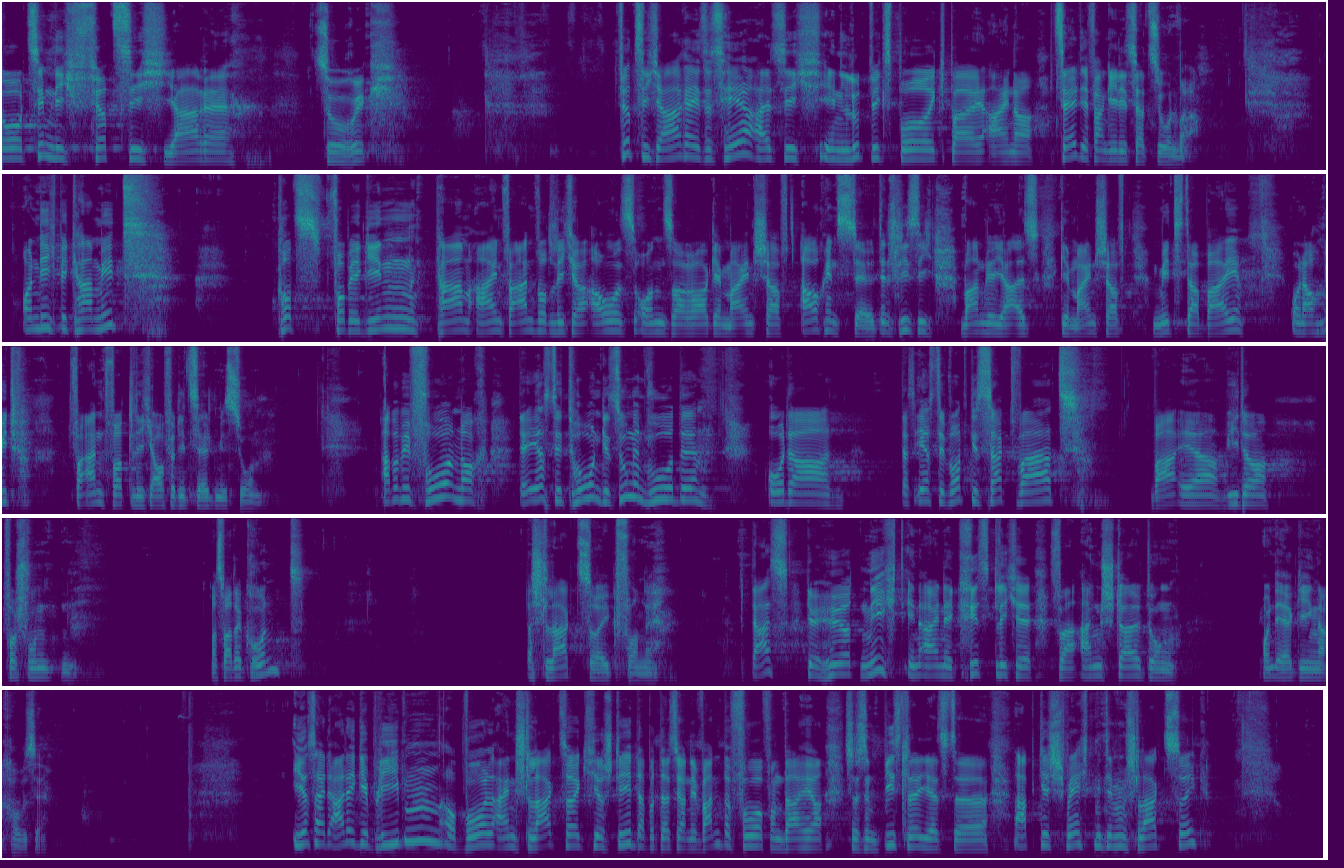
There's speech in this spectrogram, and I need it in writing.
So ziemlich 40 Jahre zurück. 40 Jahre ist es her, als ich in Ludwigsburg bei einer Zeltevangelisation war. Und ich bekam mit, kurz vor Beginn kam ein Verantwortlicher aus unserer Gemeinschaft auch ins Zelt. Denn schließlich waren wir ja als Gemeinschaft mit dabei und auch mit verantwortlich auch für die Zeltmission. Aber bevor noch der erste Ton gesungen wurde oder das erste Wort gesagt ward, war er wieder verschwunden. Was war der Grund? Das Schlagzeug vorne. Das gehört nicht in eine christliche Veranstaltung. Und er ging nach Hause. Ihr seid alle geblieben, obwohl ein Schlagzeug hier steht, aber da ist ja eine Wand davor, von daher ist es ein bisschen jetzt äh, abgeschwächt mit dem Schlagzeug.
